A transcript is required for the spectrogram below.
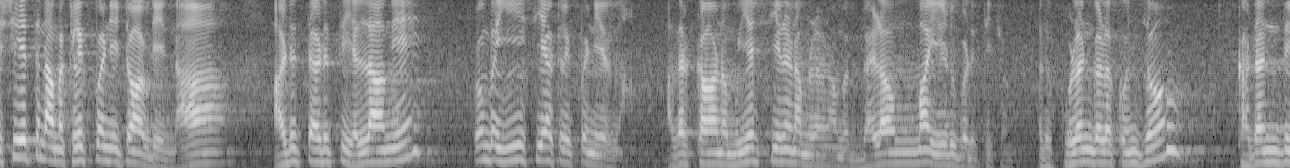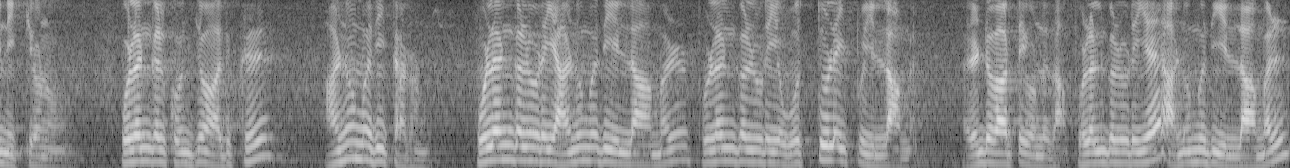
விஷயத்தை நாம் கிளிக் பண்ணிட்டோம் அப்படின்னா அடுத்தடுத்து எல்லாமே ரொம்ப ஈஸியாக கிளிக் பண்ணிடலாம் அதற்கான முயற்சியில் நம்மளை நம்ம பலமாக ஈடுபடுத்திக்கணும். அது புலன்களை கொஞ்சம் கடந்து நிற்கணும் புலன்கள் கொஞ்சம் அதுக்கு அனுமதி தரணும். புலன்களுடைய அனுமதி இல்லாமல் புலன்களுடைய ஒத்துழைப்பு இல்லாமல். ரெண்டு வார்த்தை ஒன்று தான் புலன்களுடைய அனுமதி இல்லாமல்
